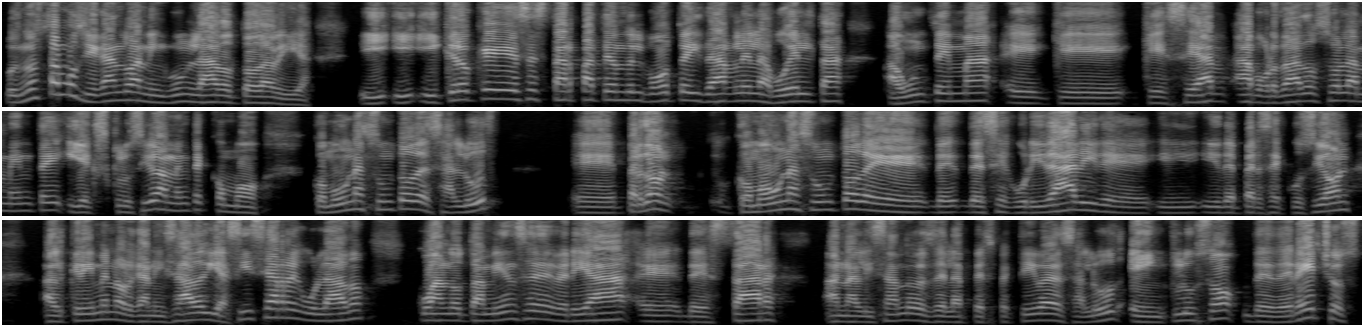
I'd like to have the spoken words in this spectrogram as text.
pues no estamos llegando a ningún lado todavía. Y, creo que es estar pateando el bote y darle la vuelta a un tema eh, que, se ha abordado solamente y exclusivamente como, como un asunto de salud, eh, perdón, como un asunto de, seguridad y de, de persecución al crimen organizado y así se ha regulado cuando también se debería eh, de estar analizando desde la perspectiva de salud e incluso de derechos.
